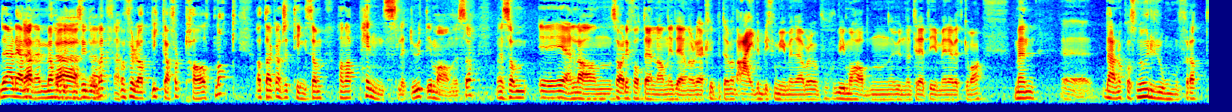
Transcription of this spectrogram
Det er det jeg Ja. mener med ja, ja. Man føler at det ikke er fortalt nok. At det er kanskje ting som han har penslet ut i manuset, men som i en eller annen Så har de fått en eller annen idé når de har klippet det, men nei, det blir for mye med det. Vi må ha den under tre timer. Jeg vet ikke hva. Men eh, det er nok også noe rom for at,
